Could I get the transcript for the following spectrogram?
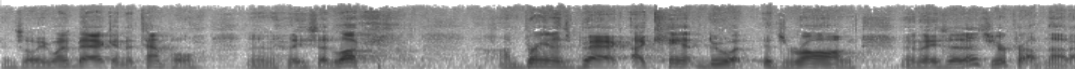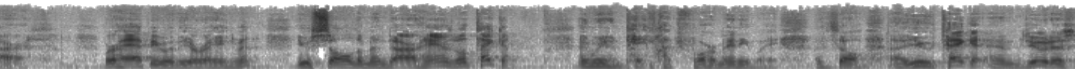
And so he went back in the temple and they said, Look, I'm bringing this back. I can't do it. It's wrong. And they said, That's your problem, not ours. We're happy with the arrangement. You sold them into our hands. We'll take them and we didn't pay much for them anyway. And so uh, you take it, and Judas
